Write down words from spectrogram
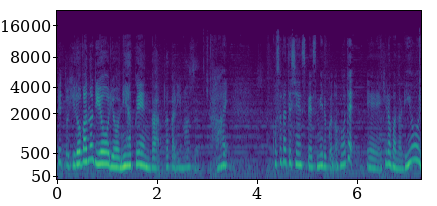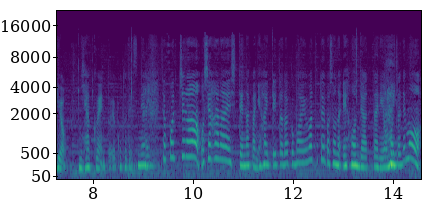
別途広場の利用料200円がかかります。はい子育て支援スペースミルクの方で、えー、広場の利用料200円ということですね、はい、じゃあこちらお支払いして中に入っていただく場合は例えばその絵本であったりおもちゃでも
